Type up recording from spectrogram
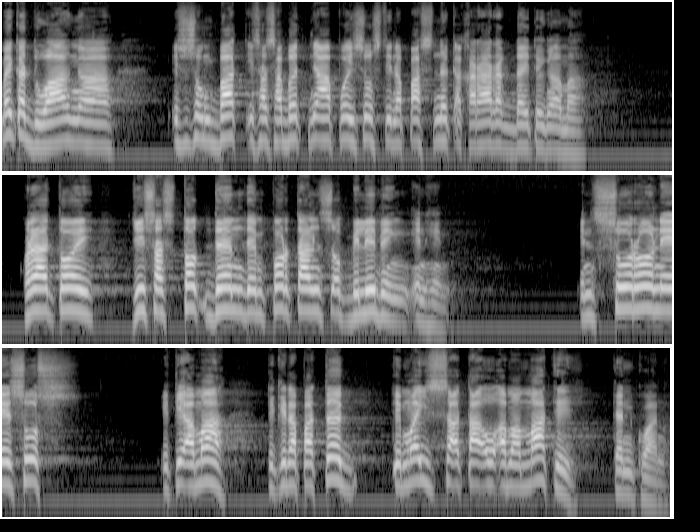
May kadwa nga isusungbat, isasabat niya po Isus tinapasnek akararag da ito nga ama. Kung to'y Jesus taught them the importance of believing in Him. Insuro ni Jesus, iti ama, ti kinapatag, ti may sa tao ama mati, ken kuana.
